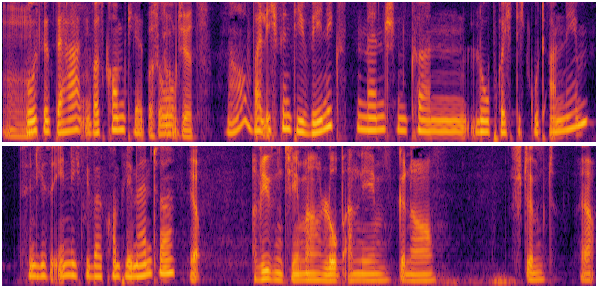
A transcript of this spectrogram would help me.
Wo ist jetzt der Haken? Was kommt jetzt Mhm. Was so? kommt jetzt? Na, weil ich finde, die wenigsten Menschen können Lob richtig gut annehmen. Finde ich so ähnlich wie bei Komplimente. Ja. Riesenthema, Lob annehmen, genau. Stimmt, ja.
